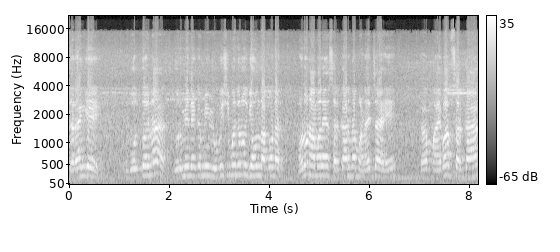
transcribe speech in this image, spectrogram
जरांगे बोलतोय ना गुरमीने का मी ओबीसीमधूनच घेऊन दाखवणार. म्हणून आम्हाला या सरकारनं म्हणायचं आहे का मायबाप सरकार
